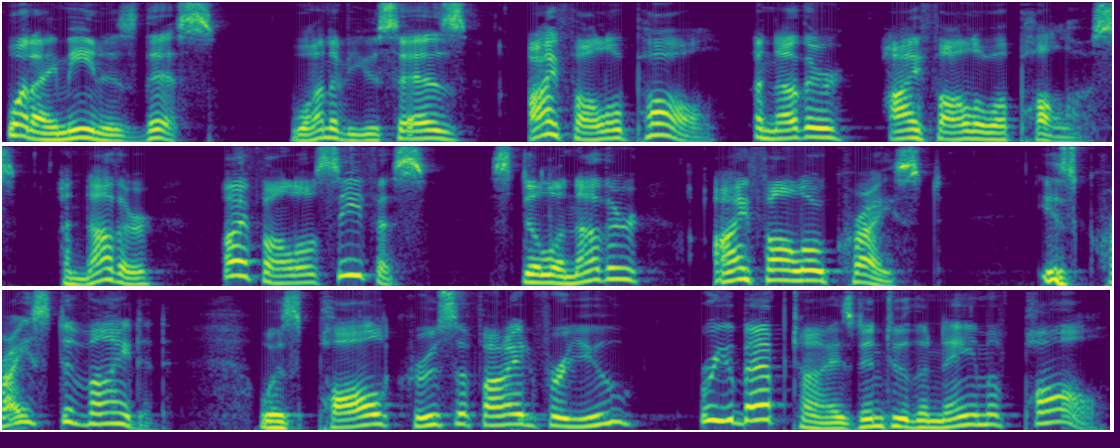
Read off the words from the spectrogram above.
What I mean is this. One of you says, I follow Paul. Another, I follow Apollos. Another, I follow Cephas. Still another, I follow Christ. Is Christ divided? Was Paul crucified for you? Were you baptized into the name of Paul?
